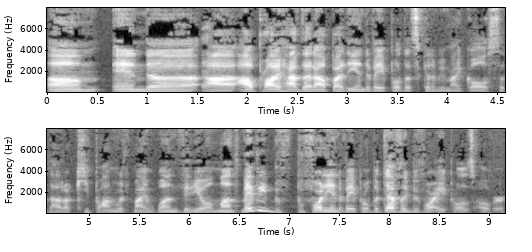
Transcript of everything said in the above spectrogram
Um, and uh, uh, I'll probably have that out by the end of April. That's going to be my goal. So that'll keep on with my one video a month, maybe before the end of April, but definitely before April is over.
